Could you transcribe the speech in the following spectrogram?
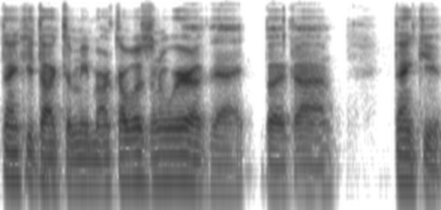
Thank you, Dr. Memark. I wasn't aware of that, but uh, thank you.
